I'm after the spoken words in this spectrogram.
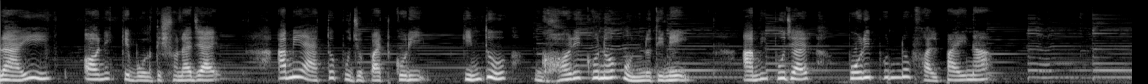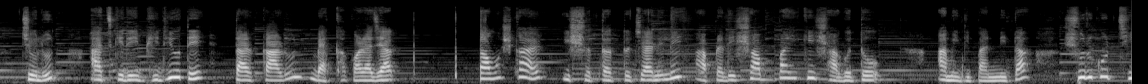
প্রায়ই অনেককে বলতে শোনা যায়, আমি এত পুজো পাঠ করি, কিন্তু ঘরে কোনো উন্নতি নেই। আমি পূজার পরিপূর্ণ ফল পাই না। চলুন, আজকের এই ভিডিওতে তার কারণ ব্যাখ্যা করা যাক। নমস্কার ঈশ্বরতত্ত্ব চ্যানেলে আপনাদের সবাইকে স্বাগত। আমি দীপান্বিতা, শুরু করছি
